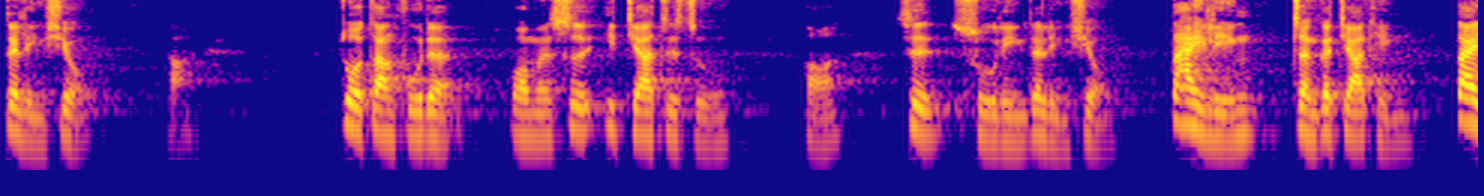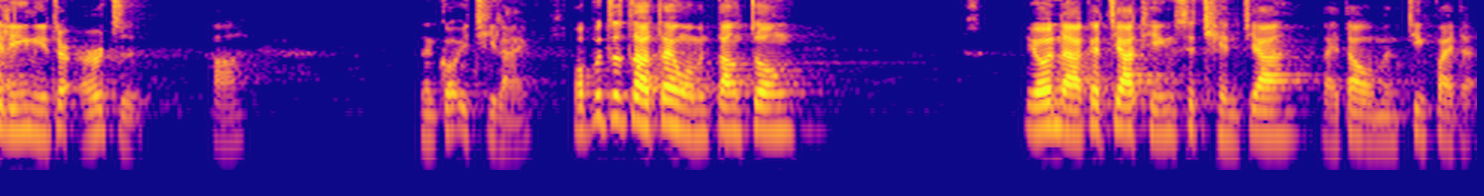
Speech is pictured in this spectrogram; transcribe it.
的领袖啊，做丈夫的，我们是一家之主啊，是属灵的领袖，带领整个家庭，带领你的儿子啊，能够一起来。我不知道在我们当中有哪个家庭是全家来到我们敬拜的，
